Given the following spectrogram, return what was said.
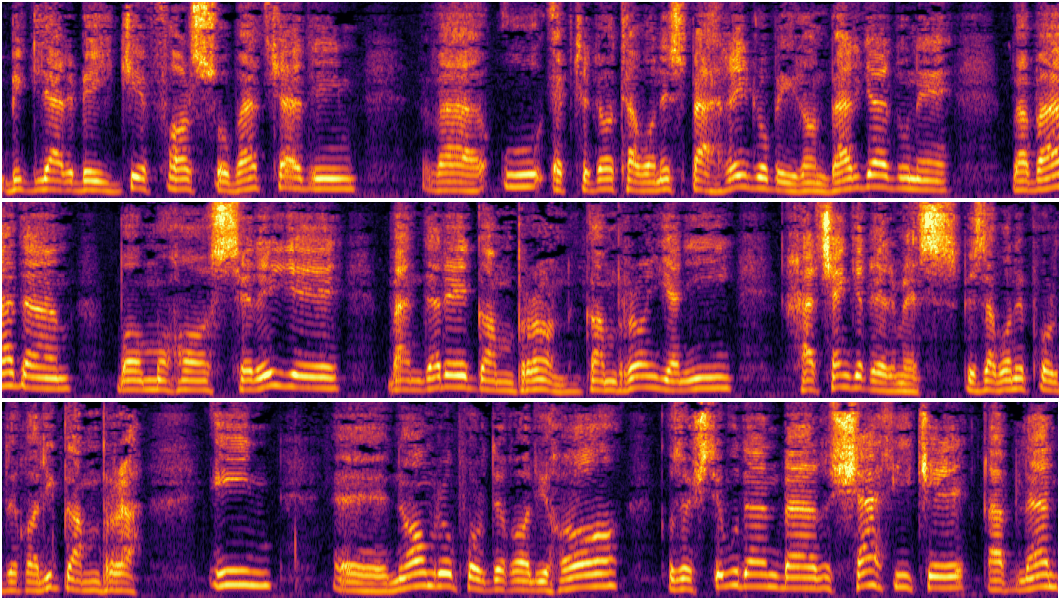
بیگلر بیگی فارس صحبت کردیم و او ابتدا توانست بحرین رو به ایران برگردونه و بعدم با محاصره بندر گامبران. گامبران یعنی خرچنگ قرمز به زبان پرتغالی گامبرا. این نام رو پرتغالی ها گذاشته بودند بر شهری که قبلا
